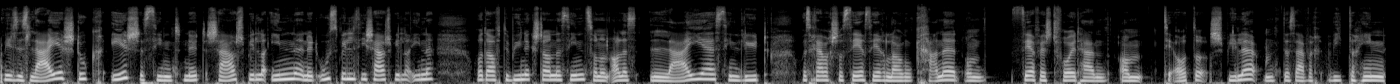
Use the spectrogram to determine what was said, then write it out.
Weil es ein Laienstück ist. Es sind nicht SchauspielerInnen, nicht ausgebildete SchauspielerInnen, die da auf der Bühne gestanden sind, sondern alles Laien. Es sind Leute, die sich einfach schon sehr, sehr lange kennen und sehr fest Freude haben am Theaterspielen und das einfach weiterhin,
